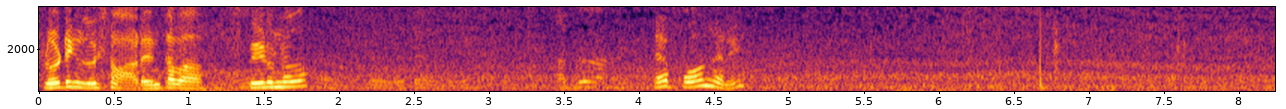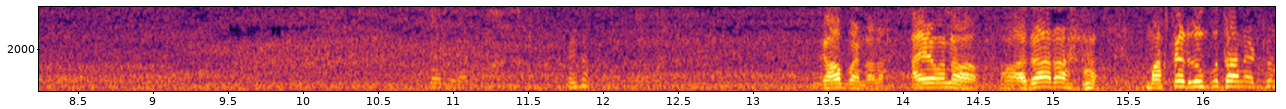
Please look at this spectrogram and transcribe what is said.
ఫ్లోటింగ్ చూసినాం ఆడ ఎంత స్పీడ్ ఉన్నదో. ఏ పోం కానీ కాబన్నారా అదేమన్నా అదారా మత్తడి దుంకుతానట్టు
